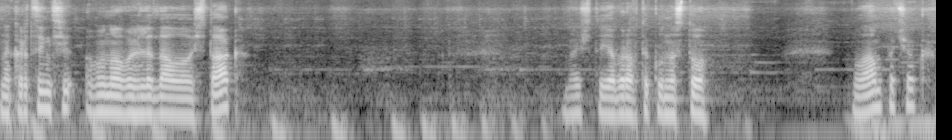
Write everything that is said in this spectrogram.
На картинці воно виглядало ось так. Бачите, я брав таку на 100 лампочок.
